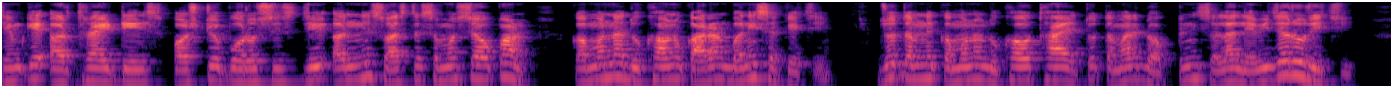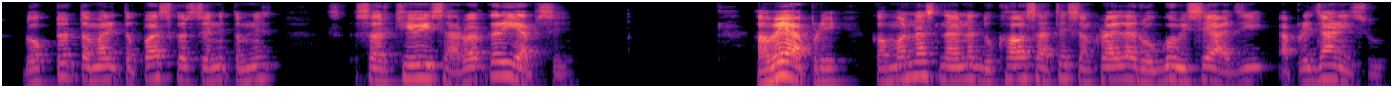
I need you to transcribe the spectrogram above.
જેમ કે અર્થરાઇટિસ ઓસ્ટિયોપોરોસિસ જેવી અન્ય સ્વાસ્થ્ય સમસ્યાઓ પણ કમરના દુખાવાનું કારણ બની શકે છે. જો તમને કમરનો દુખાવો થાય, તો તમારે ડોક્ટરની સલાહ લેવી જરૂરી છે. ડોક્ટર તમારી તપાસ કરશે અને તમને સરખી એવી સારવાર કરી આપશે. હવે આપણે કમરના સ્નાયુના દુખાવા સાથે સંકળાયેલા રોગો વિશે આજે આપણે જાણીશું.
